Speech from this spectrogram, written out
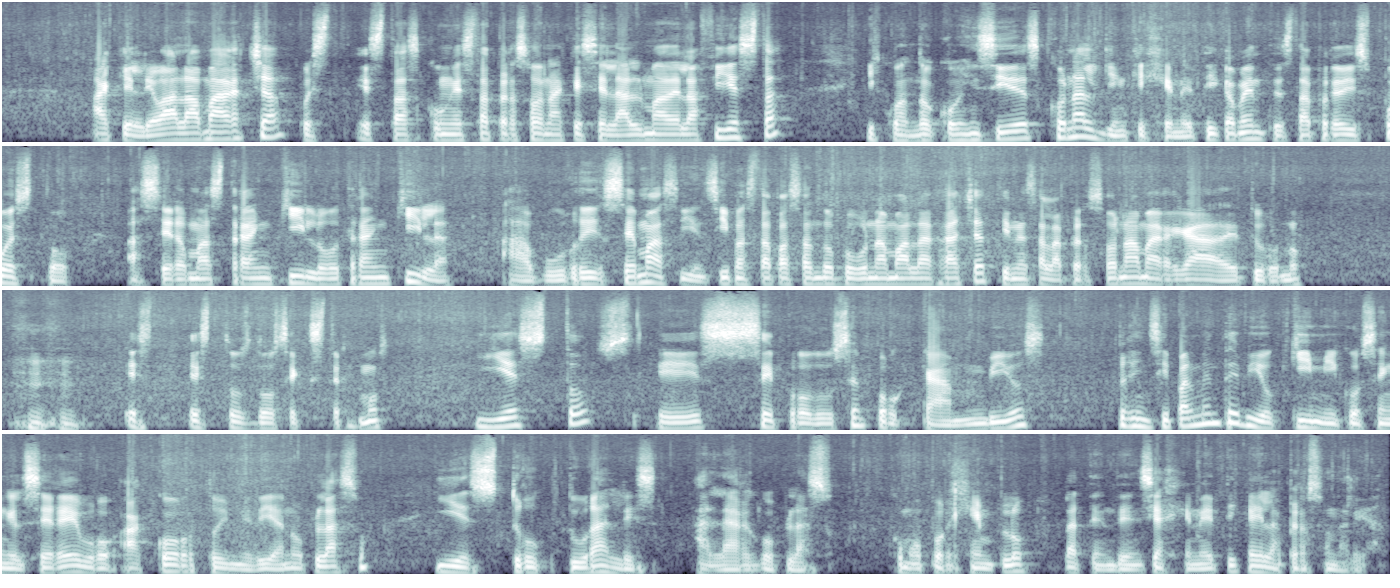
a que le va la marcha, pues estás con esta persona que es el alma de la fiesta y cuando coincides con alguien que genéticamente está predispuesto a ser más tranquilo o tranquila, a aburrirse más y encima está pasando por una mala racha, tienes a la persona amargada de turno. estos dos extremos. Y estos se producen por cambios principalmente bioquímicos en el cerebro a corto y mediano plazo y estructurales a largo plazo, como por ejemplo la tendencia genética y la personalidad.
